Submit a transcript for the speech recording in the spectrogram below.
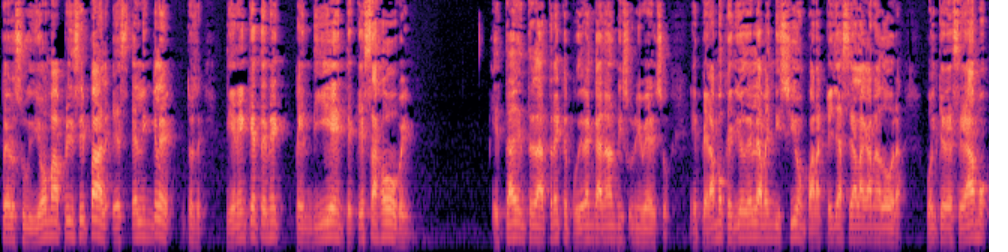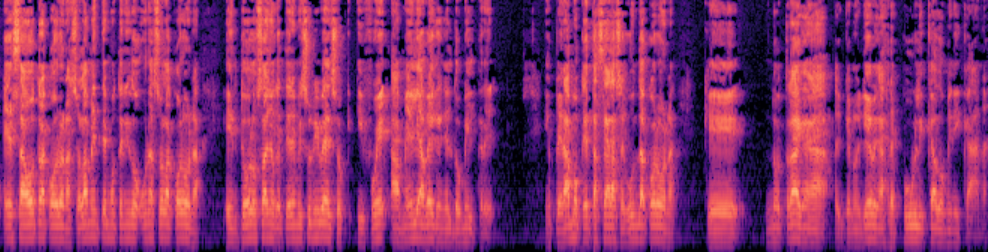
pero su idioma principal es el inglés. Entonces, tienen que tener pendiente que esa joven está entre las tres que pudieran ganar Miss Universo. Esperamos que Dios dé la bendición para que ella sea la ganadora, porque deseamos esa otra corona. Solamente hemos tenido una sola corona en todos los años que tiene Miss Universo y fue Amelia Vega en el 2003. Esperamos que esta sea la segunda corona que nos traigan, que nos lleven a República Dominicana.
